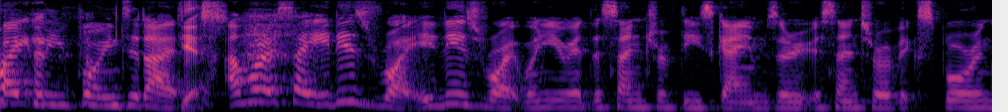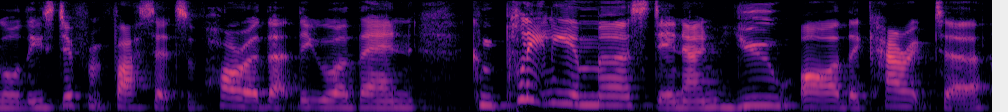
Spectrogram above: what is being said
rightly pointed out. Yes. And when I say it is right, it is right when you're at the center of these games or at the center of exploring all these different facets of horror that you are then completely immersed in, and you are the character.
